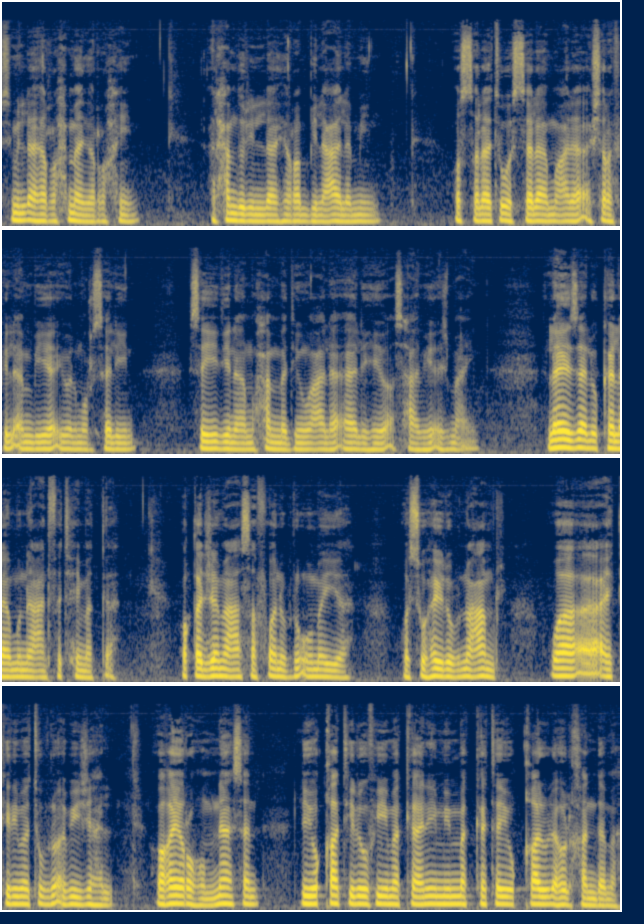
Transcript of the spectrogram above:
بسم الله الرحمن الرحيم الحمد لله رب العالمين والصلاة والسلام على أشرف الأنبياء والمرسلين سيدنا محمد وعلى آله وأصحابه أجمعين لا يزال كلامنا عن فتح مكة وقد جمع صفوان بن أمية وسهيل بن عمرو وعكرمة بن أبي جهل وغيرهم ناسا ليقاتلوا في مكان من مكة يقال له الخندمة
